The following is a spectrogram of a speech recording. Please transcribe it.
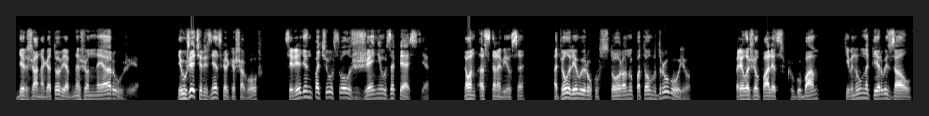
держа наготове обнаженное оружие. И уже через несколько шагов Середин почувствовал жжение у запястья. Он остановился, отвел левую руку в сторону, потом в другую. Приложил палец к губам, кивнул на первый зал,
